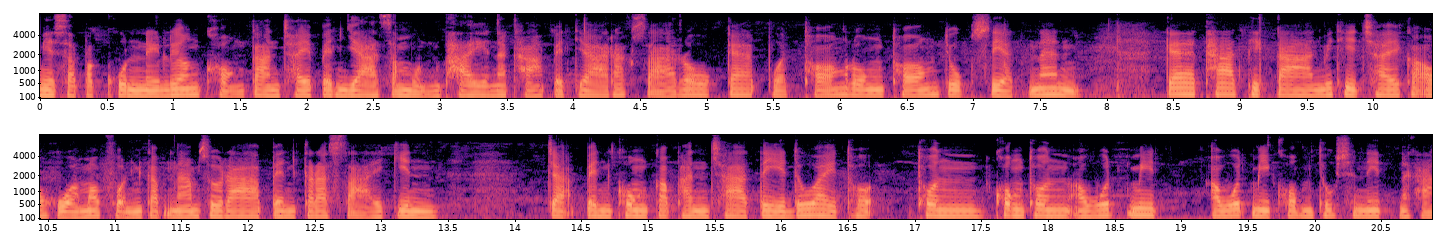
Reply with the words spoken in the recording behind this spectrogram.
มีสรรพคุณในเรื่องของการใช้เป็นยาสมุนไพรนะคะ เป็นยารักษาโรค แก้ปวดท้องลงท้องจุกเสียดแน่น แก้ธาตุพิการวิธีใช้ก็เอาหัวมาฝนกับน้ำสุราเป็นกระสายกิน จะเป็นคงกระพันชาตีด้วยททนคงทนอาวุธมีดอาวุธมีคมทุกชนิดนะคะ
